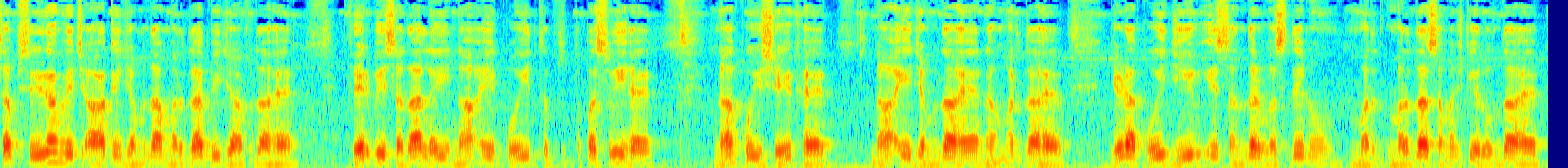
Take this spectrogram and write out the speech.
ਸਭ ਸਰੀਰਾਂ ਵਿੱਚ ਆ ਕੇ ਜਮਦਾ, ਮਰਦਾ ਵੀ ਜਾਪਦਾ ਹੈ, ਫਿਰ ਵੀ ਸਦਾ ਲਈ ਨਾ ਇਹ ਕੋਈ ਤਪਸਵੀ ਹੈ, ਨਾ ਕੋਈ ਸ਼ੇਖ ਹੈ, ਨਾ ਇਹ ਜਮਦਾ ਹੈ, ਨਾ ਮਰਦਾ ਹੈ। ਜਿਹੜਾ ਕੋਈ ਜੀਵ ਇਸ ਅੰਦਰ ਵਸਦੇ ਨੂੰ ਮਰਦਾ ਸਮਝ ਕੇ ਰੋਂਦਾ ਹੈ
